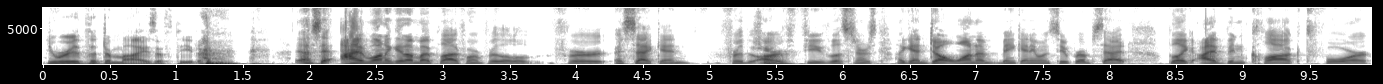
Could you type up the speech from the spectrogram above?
You were the demise of theater. I say I want to get on my platform for a little for a second for the, our few listeners. Again, don't want to make anyone super upset, but like I've been clocked for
